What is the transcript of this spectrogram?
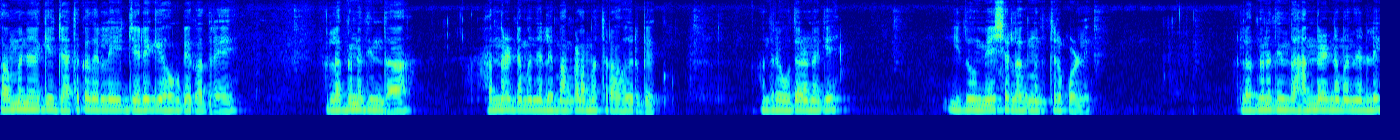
ಸಾಮಾನ್ಯವಾಗಿ ಜಾತಕದಲ್ಲಿ ಜೈಲಿಗೆ ಹೋಗಬೇಕಾದ್ರೆ ಲಗ್ನದಿಂದ ಹನ್ನೆರಡನೇ ಮನೆಯಲ್ಲಿ ಮಂಗಳ ಮತ್ತು ರಾಹು ಇರಬೇಕು. ಅಂದರೆ ಉದಾಹರಣೆಗೆ ಇದು ಮೇಷ ಲಗ್ನ ಅಂತ ತಿಳ್ಕೊಳ್ಳಿ. ಲಗ್ನದಿಂದ ಹನ್ನೆರಡನೇ ಮನೆಯಲ್ಲಿ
